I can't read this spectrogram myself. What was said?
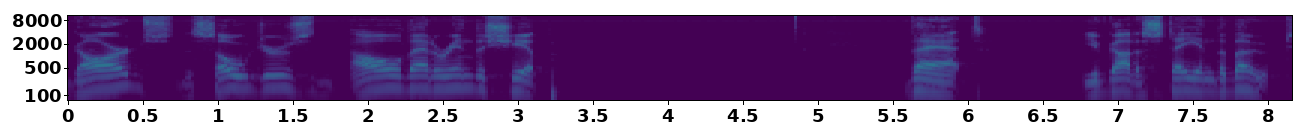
guards, the soldiers, all that are in the ship, that you've got to stay in the boat.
